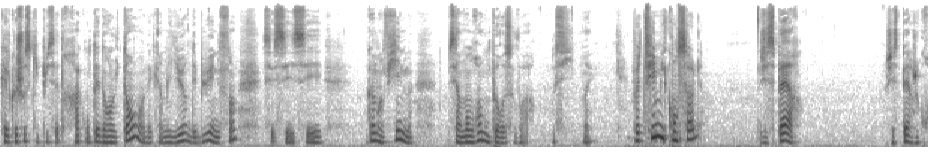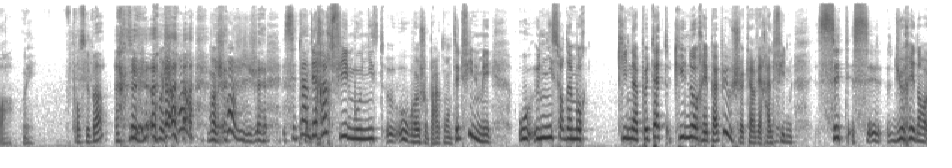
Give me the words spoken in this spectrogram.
quelque chose qui puisse être raconté dans le temps, avec un milieu, un début et une fin, c'est comme un film. C'est un endroit où on peut recevoir aussi. Ouais. Votre film, il console? J'espère. J'espère, je crois, oui. Vous pensez pas? Moi, je crois. c'est un des rares films où, une, où je ne vais pas raconter le film, mais où une histoire d'amour qui n'a peut-être, qui n'aurait pas pu, chacun verra le film, c'est, durer dans,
